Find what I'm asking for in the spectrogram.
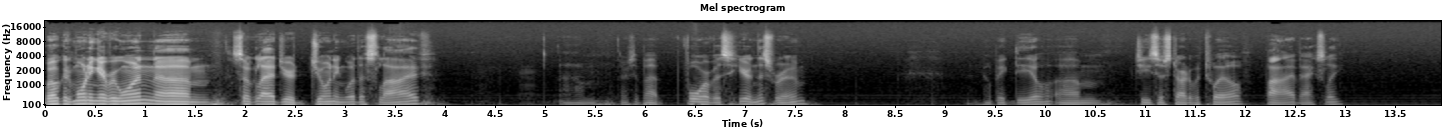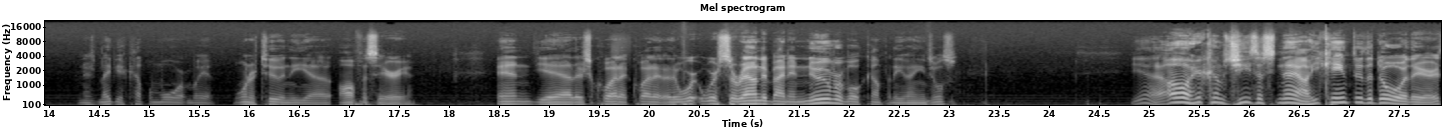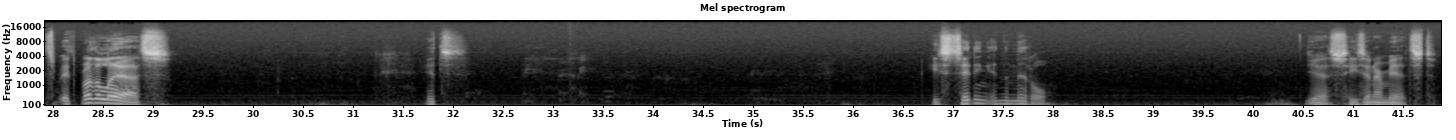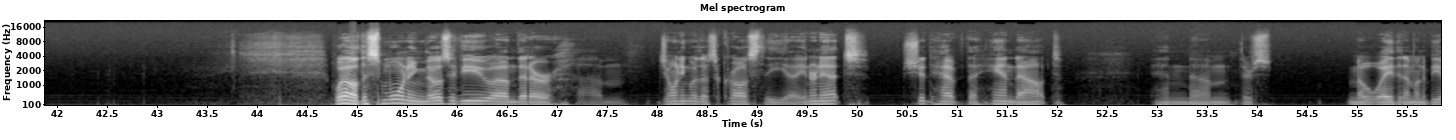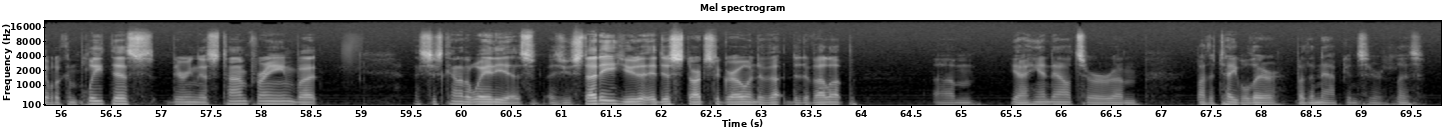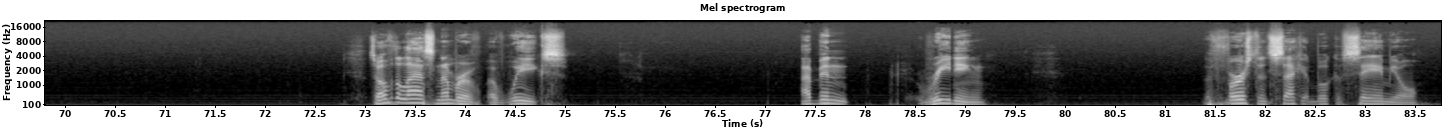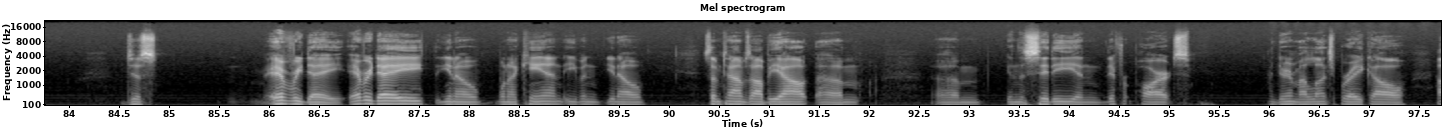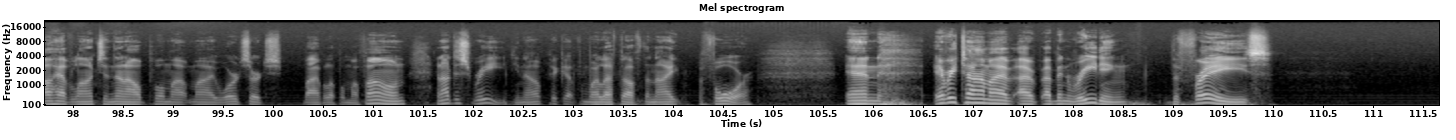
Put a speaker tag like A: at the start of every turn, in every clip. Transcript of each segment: A: Well, good morning, everyone. Um, so glad you're joining with us live. Um, there's about four of us here in this room. No big deal. Um, Jesus started with 12, five actually. And there's maybe a couple more, one or two in the uh, office area. And yeah, there's quite a quite a. We're, we're surrounded by an innumerable company of angels. Yeah. Oh, here comes Jesus now. He came through the door there. It's it's Brother Les. It's He's sitting in the middle. Yes, he's in our midst. Well, this morning, those of you um, that are um, joining with us across the uh, internet should have the handout. And um, there's no way that I'm going to be able to complete this during this time frame, but that's just kind of the way it is. As you study, you it just starts to grow and to develop. Um, yeah, handouts are um, by the table there, by the napkins here, Liz. So over the last number of, of weeks, I've been reading the first and second book of Samuel just every day, every day, you know, when I can. Even you know, sometimes I'll be out um, um, in the city in different parts. And during my lunch break, I'll I'll have lunch and then I'll pull my my word search Bible up on my phone and I'll just read. You know, pick up from where I left off the night before. And every time I've I've, I've been reading the phrase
